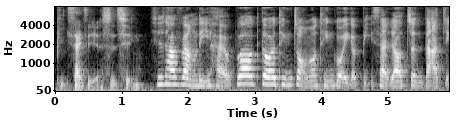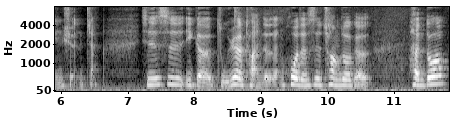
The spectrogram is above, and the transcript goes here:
比赛这件事情。其实他非常厉害，我不知道各位听众有没有听过一个比赛叫正大金选奖，其实是一个组乐团的人或者是创作个很多。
